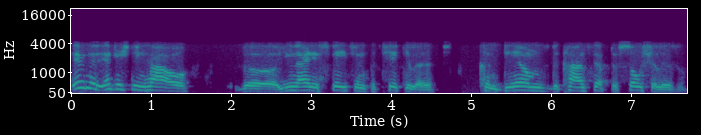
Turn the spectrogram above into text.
isn't it interesting how the United States, in particular, condemns the concept of socialism.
